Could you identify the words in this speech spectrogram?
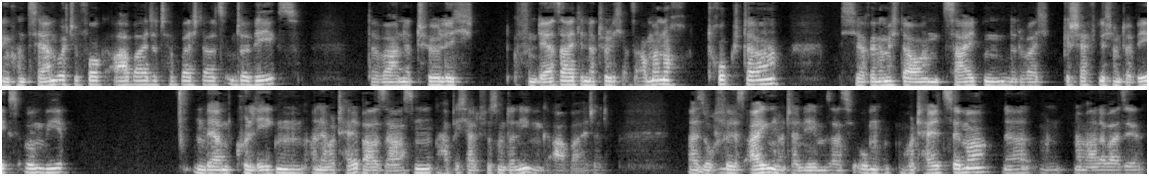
den Konzern, wo ich davor gearbeitet habe, war ich da als unterwegs. Da war natürlich von der Seite natürlich auch immer noch Druck da. Ich erinnere mich da an Zeiten, da war ich geschäftlich unterwegs irgendwie. Und während Kollegen an der Hotelbar saßen, habe ich halt fürs Unternehmen gearbeitet. Also mhm. für das eigene Unternehmen saß ich oben im Hotelzimmer ne, und normalerweise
